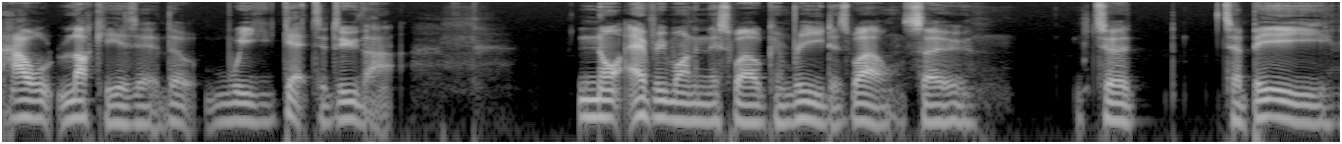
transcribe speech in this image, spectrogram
How lucky is it that we get to do that? Not everyone in this world can read as well, so to to be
